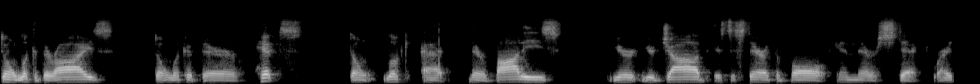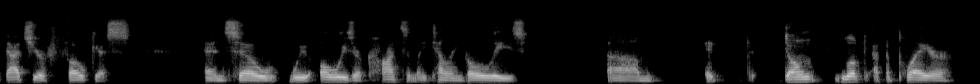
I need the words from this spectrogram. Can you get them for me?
Don't look at their eyes. Don't look at their hips. Don't look at their bodies. Your, your job is to stare at the ball in their stick, right? That's your focus. And so we always are constantly telling goalies, um, it, don't look at the player.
